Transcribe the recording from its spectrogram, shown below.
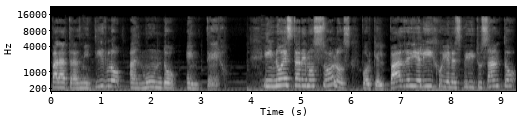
para transmitirlo al mundo entero. Y no estaremos solos, porque el Padre y el Hijo y el Espíritu Santo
